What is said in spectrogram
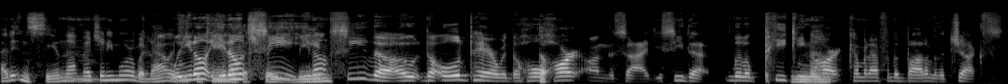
I didn't see him that much mm. anymore. But now, Well, you don't you don't straight see you don't see the the old pair with the whole The- heart on the side. You see the little peeking No. heart coming out from the bottom of the chucks.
